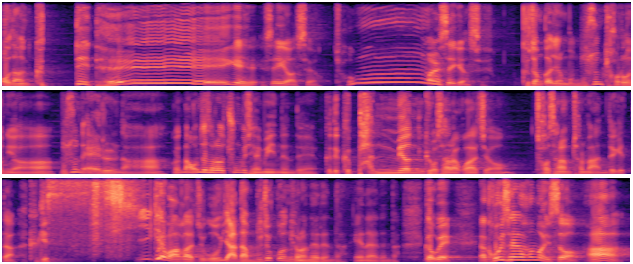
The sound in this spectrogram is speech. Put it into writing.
어, 난 그때 되게 세게 왔어요. 정말 세게 왔어요. 그 전까지는 뭐 무슨 결혼이야, 무슨 애를 낳아. 나 혼자 살아도 충분히 재미있는데. 근데 그 반면 교사라고 하죠. 저 사람처럼 안 되겠다. 그게 세게 와가지고 야 나 무조건 결혼해야 된다, 애 낳아야 된다. 그러니까 왜? 그러니까 거기서 생각한 거 있어. 아.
